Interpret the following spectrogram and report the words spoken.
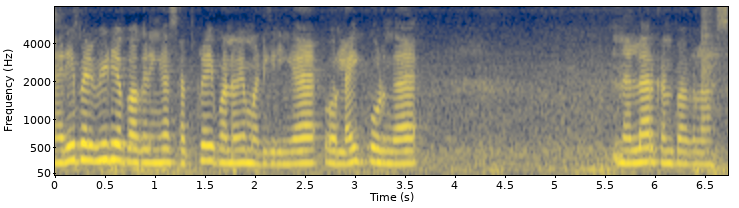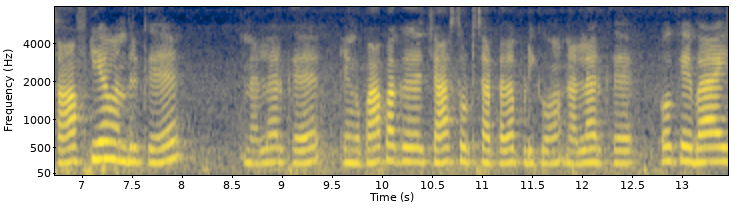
நிறைய பேர் வீடியோ பார்க்குறீங்க சப்ஸ்கிரைப் பண்ணவே மாட்டேங்கிறீங்க. ஒரு லைக் போடுங்க. நல்லா இருக்கான்னு பார்க்கலாம். சாஃப்டியாக வந்திருக்கு. நல்லா எங்கள் பாப்பாவுக்கு சாஸ் தொட்டு சாப்பிட்டா தான் பிடிக்கும். நல்லா ஓகே பாய்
